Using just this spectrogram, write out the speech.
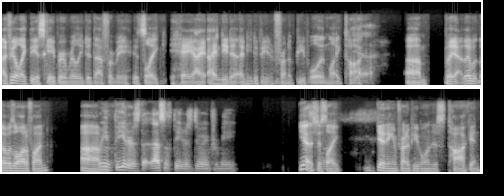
I feel like the escape room really did that for me. It's like, hey, I, I need to I need to be in front of people and like talk. yeah Um, but yeah, that, that was a lot of fun. Um, i mean theaters that, that's what theaters doing for me yeah it's just like getting in front of people and just talking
